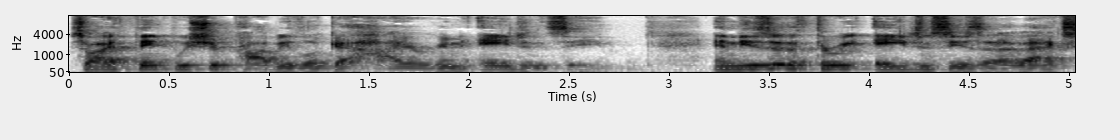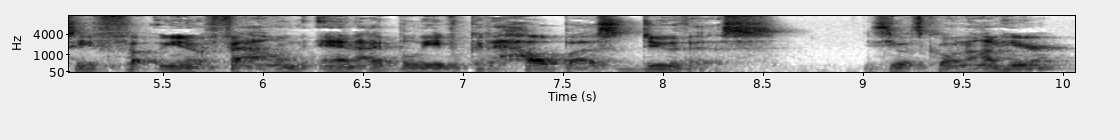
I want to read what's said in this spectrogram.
So, I think we should probably look at hiring an agency. And these are the three agencies that I've actually you know found and I believe could help us do this. You see what's going on here?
